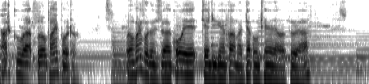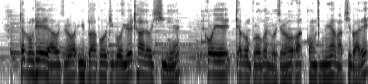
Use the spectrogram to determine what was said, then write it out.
နောက်တစ်ခုက profile photo profile photo ဆိုတာကိုယ့်ရဲ့ Telegram ကမှာတက်ပုံထည့်ရတာကိုပြောတာတက်ပုံထည့်ရတာကိုကျွန်တော် e-bar body ကိုရွေးထားလို့ရှိရင်ကိုယ့်ရဲ့တက်ပုံ profile ကိုကျွန်တော်အကောင့်တင်ရမှာဖြစ်ပါတယ်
